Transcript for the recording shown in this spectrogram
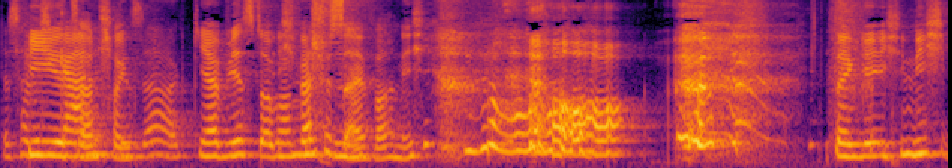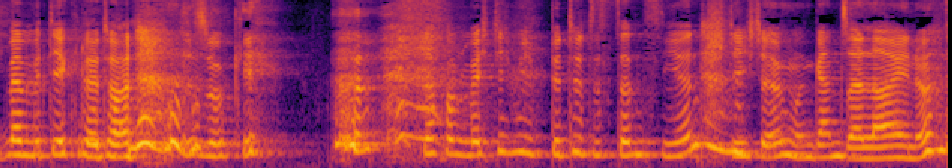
Das habe ich gar nicht gesagt. Ja, wirst du aber Ich wasche es einfach nicht. Dann gehe ich nicht mehr mit dir klettern. Das ist okay. Davon möchte ich mich bitte distanzieren. Stehe ich da irgendwann ganz alleine.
